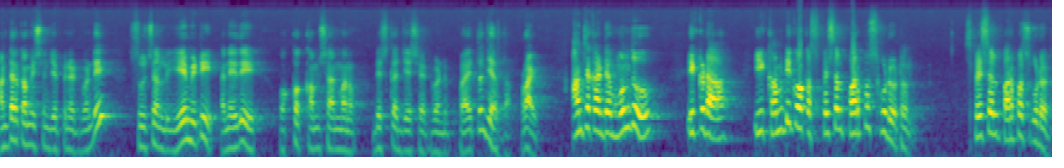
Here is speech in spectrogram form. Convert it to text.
హంటర్ కమిషన్ చెప్పినటువంటి సూచనలు ఏమిటి అనేది ఒక్కొక్క అంశాన్ని మనం డిస్కస్ చేసేటువంటి ప్రయత్నం చేద్దాం. రైట్. అంతకంటే ముందు ఇక్కడ ఈ కమిటీకి ఒక స్పెషల్ పర్పస్ కూడా ఒకటి ఉంది. స్పెషల్ పర్పస్ కూడా ఉంది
